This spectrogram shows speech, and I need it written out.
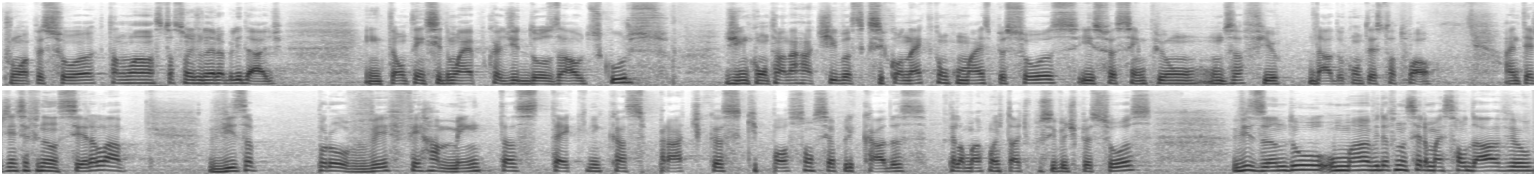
para uma pessoa que está numa situação de vulnerabilidade. Então tem sido uma época de dosar o discurso, de encontrar narrativas que se conectam com mais pessoas, e isso é sempre um, um desafio, dado o contexto atual. A inteligência financeira ela visa prover ferramentas técnicas, práticas que possam ser aplicadas pela maior quantidade possível de pessoas, visando uma vida financeira mais saudável,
